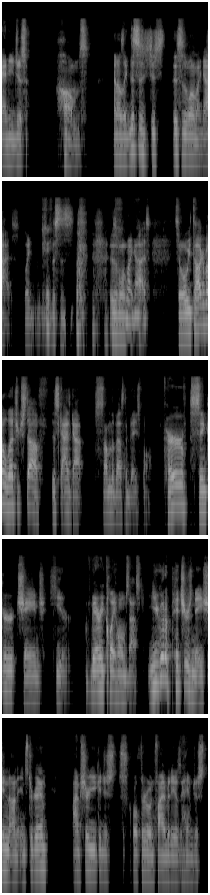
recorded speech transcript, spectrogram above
and he just hums. And I was like, this is just this is one of my guys. Like this is this is one of my guys. So when we talk about electric stuff, this guy's got some of the best in baseball. Curve, sinker, change, heater. Very Clay Holmes esque. You go to Pitchers Nation on Instagram, I'm sure you could just scroll through and find videos of him just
